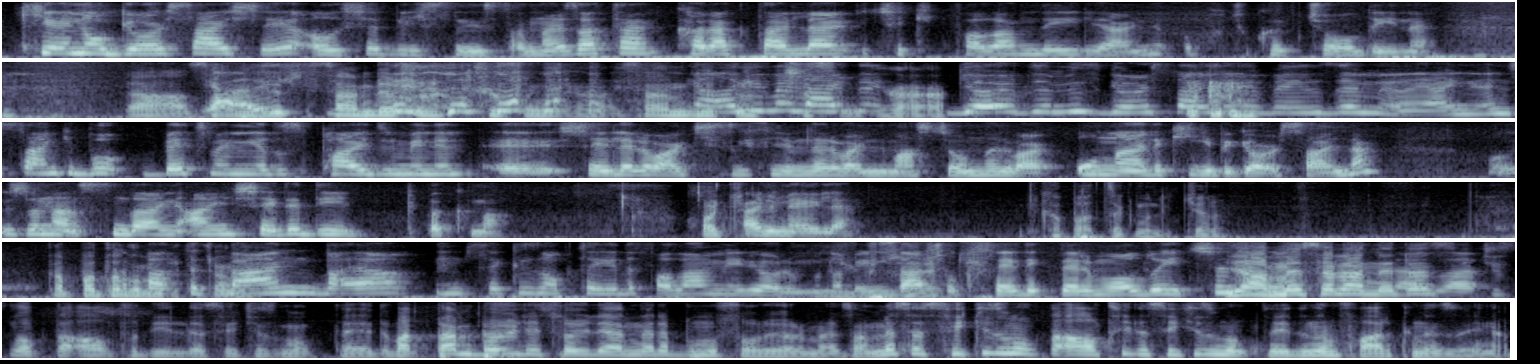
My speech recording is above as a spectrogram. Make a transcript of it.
Ki yani o görsel şeye alışabilsin insanlar. Zaten karakterler çekik falan değil yani. Of çok ırkçı oldu yine. Ya sen Ya bir üf. sen bir ırkçısın ya. Sen bir Ya ırkçısın animelerde ya. gördüğümüz görsellere benzemiyor. Yani hani sanki bu Batman'in ya da Spider-Man'in e, şeyleri var, çizgi filmleri var, animasyonları var. Onlardaki gibi görseller. O yüzden aslında hani aynı şey de değil bir bakıma Okey, animeyle. Kapattık mı dükkanı? Kapatalım Kapattık. dükkanı. Ben bayağı 8.7 falan veriyorum buna. Benim daha Yüksek. çok sevdiklerim olduğu için. Ya mesela neden daha- 8.6 değil de 8.7? Bak ben böyle söyleyenlere bunu soruyorum her zaman. Mesela 8.6 ile 8.7'nin farkı ne Zeynep?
